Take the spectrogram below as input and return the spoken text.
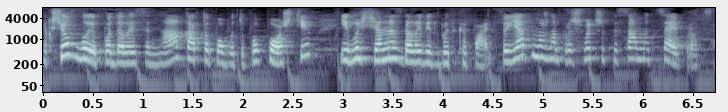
Якщо ви подалися на карту побуту по пошті і ви ще не здали відбитки пальців, то як можна пришвидшити саме цей процес?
